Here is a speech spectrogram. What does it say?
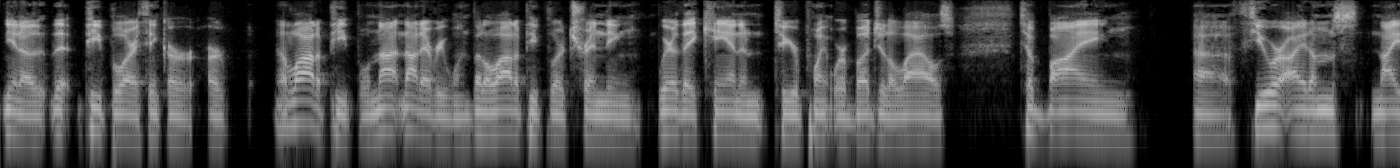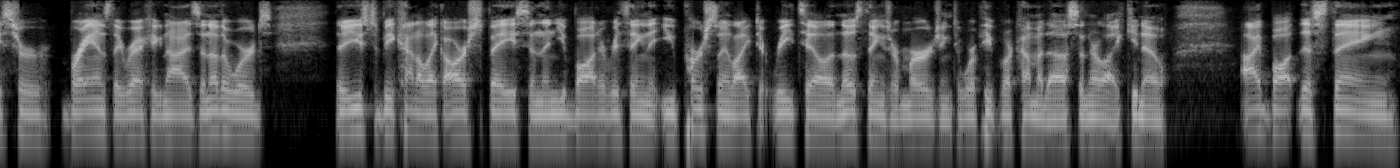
you know, that people are, I think, are, are a lot of people, not not everyone, but a lot of people are trending where they can, and to your point, where budget allows, to buying uh, fewer items, nicer brands they recognize. In other words, there used to be kind of like our space and then you bought everything that you personally liked at retail and those things are merging to where people are coming to us and they're like you know i bought this thing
